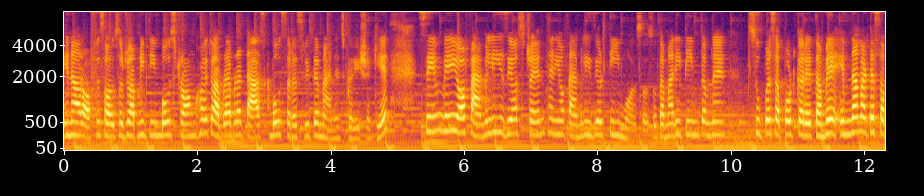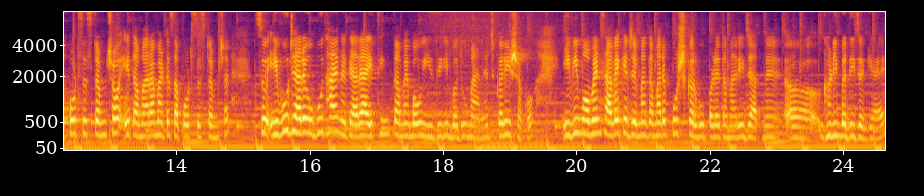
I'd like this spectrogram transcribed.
in our office also જો આપણી ટીમ બહુ સ્ટ્રોંગ હોય તો આપણે આપણા ટાસ્ક બહુ સરસ રીતે મેનેજ કરી શકીએ. Same way your family is your strength and your family is your team also so તમારી ટીમ તમને સુપર સપોર્ટ કરે. તમે એમના માટે સપોર્ટ સિસ્ટમ છો એ તમારા માટે સપોર્ટ સિસ્ટમ છે. સો એવું જ્યારે ઊભું થાય ને ત્યારે આઈ થિંક તમે બહુ ઇઝીલી બધું મેનેજ કરી શકો. એવી મોમેન્ટ્સ આવે કે જેમાં તમારે પુશ કરવું પડે તમારી જાતને ઘણી બધી જગ્યાએ.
